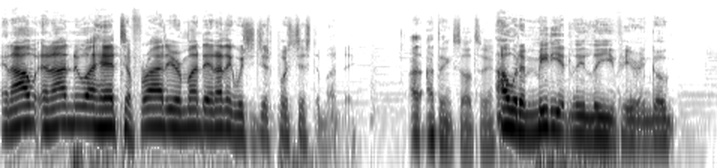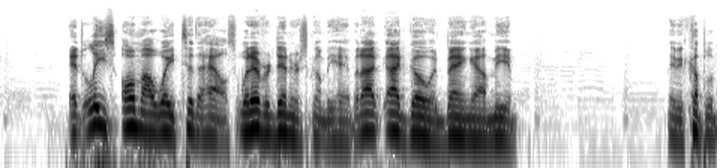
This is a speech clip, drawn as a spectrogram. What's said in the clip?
and I and I knew I had to Friday or Monday, and I think we should just push this to Monday. I, I think so too. I would immediately leave here and go at least on my way to the house, whatever dinner's gonna be had. But I'd, I'd go and bang out me a, maybe a couple of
